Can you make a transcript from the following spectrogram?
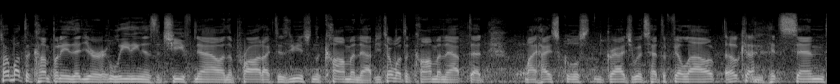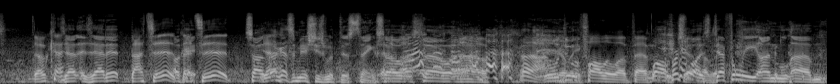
Talk about the company that you're leading as the chief now and the product, as you mentioned the Common App. You talk about the Common App that my high school graduates had to fill out okay. and hit send. Okay. Is that, is that it? That's it, okay. that's it. So yeah. I got some issues with this thing. So, so uh, we'll really. do a follow-up after Well, first of all, it's definitely un, um,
